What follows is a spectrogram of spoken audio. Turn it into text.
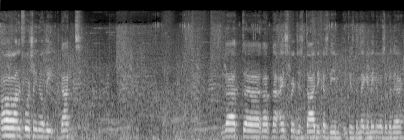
Oh, unfortunately, you know, the that that uh, that the ice spirit just died because the because the mega minion was over there.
